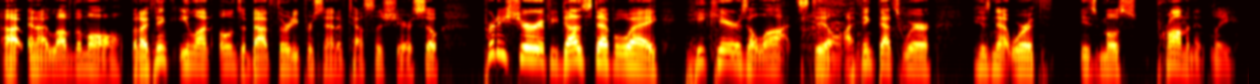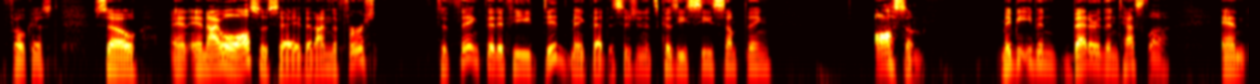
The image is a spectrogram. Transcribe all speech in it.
uh, and I love them all. But I think Elon owns about 30% of Tesla's shares. So, pretty sure if he does step away, he cares a lot still. I think that's where his net worth is most prominently focused. So, and and I will also say that I'm the first to think that if he did make that decision, it's because he sees something awesome maybe even better than Tesla. And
